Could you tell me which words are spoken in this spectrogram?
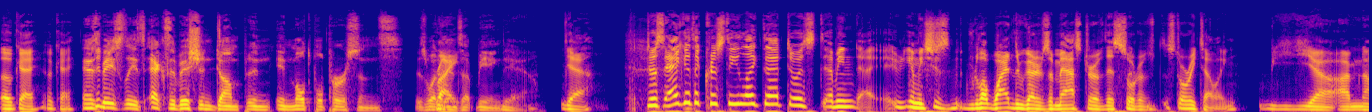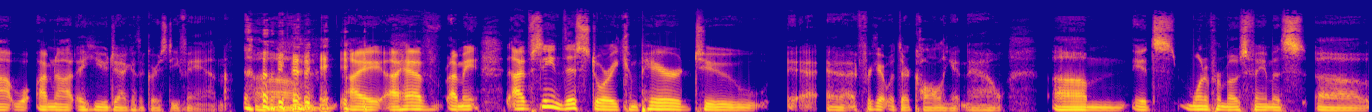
Okay, okay. And it's Did, basically it's exhibition dump in, in multiple persons is what right. it ends up being. Yeah. Yeah. Does Agatha Christie like that? Does I mean, I mean, she's widely regarded as a master of this sort of storytelling. Yeah, I'm not. I'm not a huge Agatha Christie fan. Um, I I have. I mean, I've seen this story compared to. Uh, I forget what they're calling it now. Um, it's one of her most famous uh,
